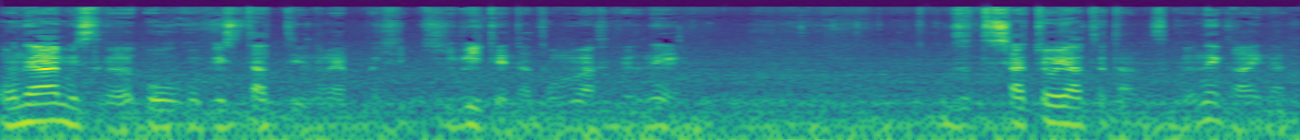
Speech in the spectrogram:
オネアミスが報告したっていうのがやっぱ響いてんだと思いますけどね。ずっと社長やってたんですけどね、ガイナック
